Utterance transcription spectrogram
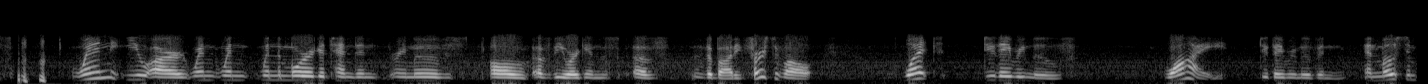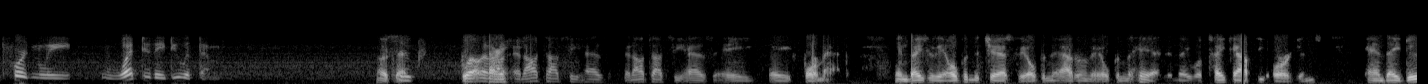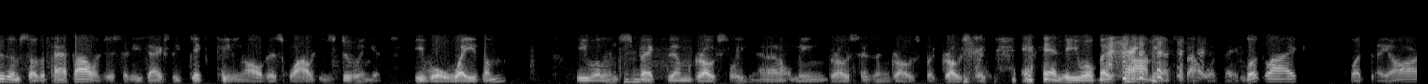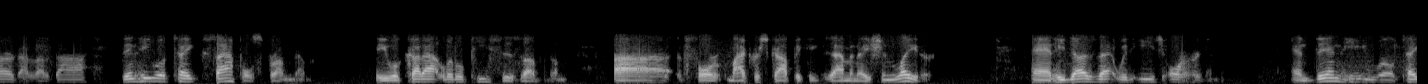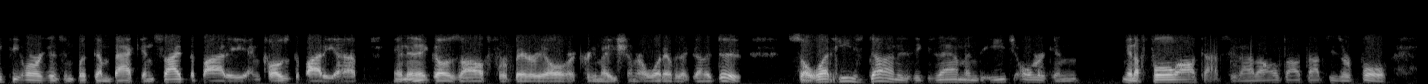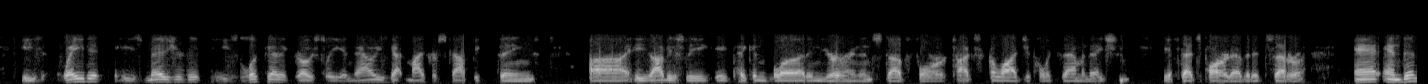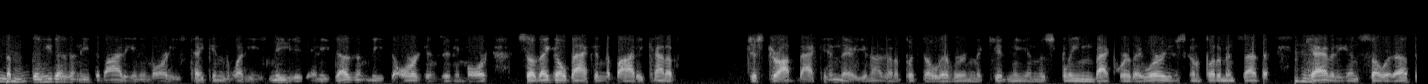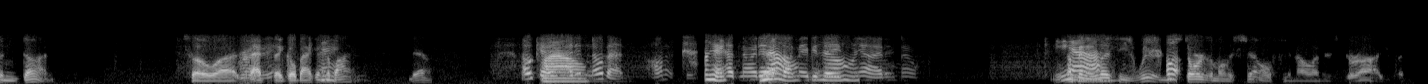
When you are when when when the morgue attendant removes all of the organs of the body, first of all, what do they remove? Why do they remove? And, and most importantly, what do they do with them? Okay. Well, an, an autopsy has an autopsy has a a format, and basically they open the chest, they open the abdomen, they open the head, and they will take out the organs, and they do them so the pathologist, and he's actually dictating all this while he's doing it. He will weigh them, he will mm-hmm. inspect them grossly, and I don't mean gross as in gross, but grossly, and he will make comments about what they look like, what they are, da da. da. Then he will take samples from them. He will cut out little pieces of them uh, for microscopic examination later. And he does that with each organ. And then he will take the organs and put them back inside the body and close the body up. And then it goes off for burial or cremation or whatever they're going to do. So what he's done is examined each organ in a full autopsy. Not all autopsies are full. He's weighed it, he's measured it, he's looked at it grossly, and now he's got microscopic things uh, he's obviously taken blood and urine and stuff for toxicological examination, if that's part of it, et cetera. And, and then the, Mhm. then he doesn't need the body anymore. He's taken what he's needed, and he doesn't need the organs anymore. So they go back in the body, kind of just drop back in there. You're not going to put the liver and the kidney and the spleen back where they were. You're just going to put them inside the Mhm. cavity and sew it up and done. So uh, Right. that's they go back in the body. Yeah. Okay, Wow. I didn't know that. Honestly, Okay. I had no idea. I thought maybe no. they. Yeah, I didn't know. I mean, unless he's weird and Well- he stores them on a shelf, you know, in his garage. But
